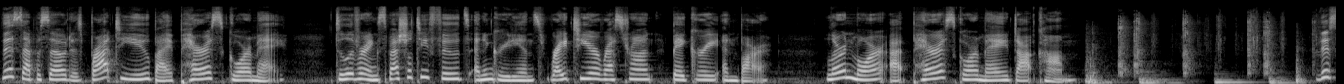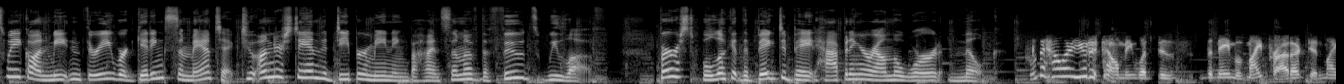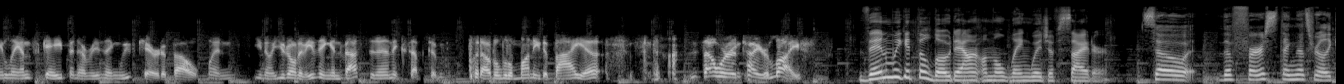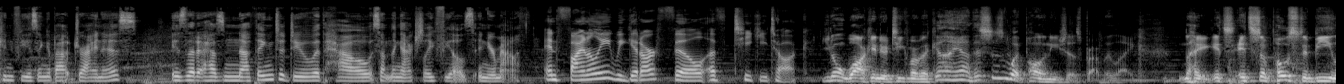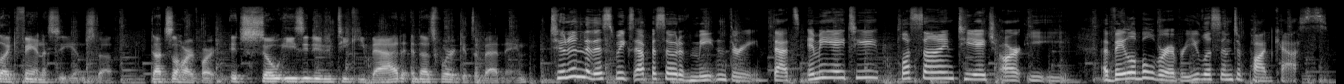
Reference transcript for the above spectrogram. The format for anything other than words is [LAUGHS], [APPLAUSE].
This episode is brought to you by Paris Gourmet, delivering specialty foods and ingredients right to your restaurant, bakery, and bar. Learn more at parisgourmet.com. This week on Meat and Three, we're getting semantic to understand the deeper meaning behind some of the foods we love. First, we'll look at the big debate happening around the word milk. Who the hell are you to tell me what is the name of my product and my landscape and everything we've cared about when, you know, you don't have anything invested in except to put out a little money to buy it? [LAUGHS] it's our entire life. Then we get the lowdown on the language of cider. So, the first thing that's really confusing about dryness is that it has nothing to do with how something actually feels in your mouth. And finally, we get our fill of tiki talk. You don't walk into a tiki bar like, oh yeah, this is what Polynesia is probably like. [LAUGHS] Like it's it's supposed to be like fantasy and stuff. That's the hard part. It's so easy to do tiki bad, and that's where it gets a bad name. Tune into this week's episode of Meat and Three. That's M E A T plus sign T H R E E. Available wherever you listen to podcasts.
